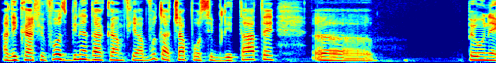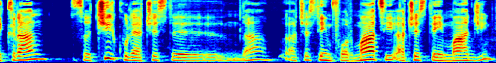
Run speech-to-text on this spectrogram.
Adică ar fi fost bine dacă am fi avut acea posibilitate uh, pe un ecran să circule aceste, da, aceste informații, aceste imagini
